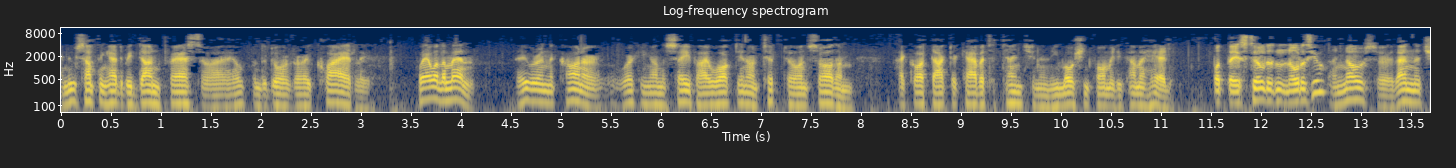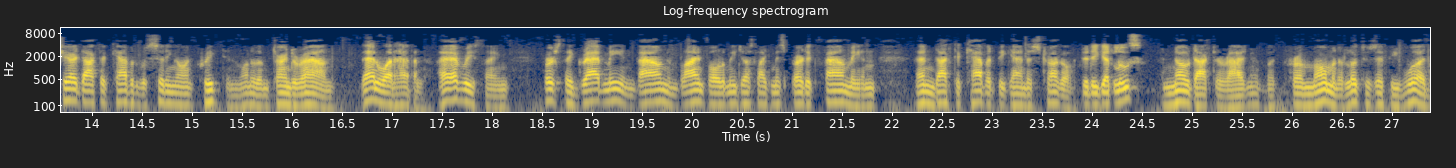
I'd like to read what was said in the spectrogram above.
I knew something had to be done fast, so I opened the door very quietly. Where were the men? They were in the corner, working on the safe. I walked in on tiptoe and saw them. I caught Dr. Cabot's attention, and he motioned for me to come ahead. But they still didn't notice you? Uh, no, sir. Then the chair Dr. Cabot was sitting on creaked, and one of them turned around. Then what happened? Everything. First they grabbed me and bound and blindfolded me just like Miss Burdick found me, and then Dr. Cabot began to struggle. Did he get loose? No, Dr. Reisner, but for a moment it looked as if he would.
